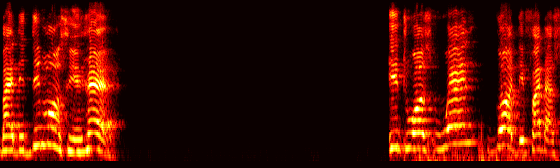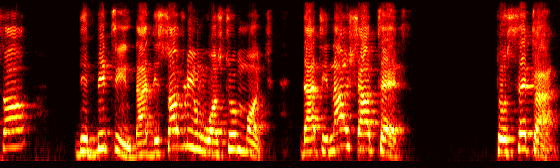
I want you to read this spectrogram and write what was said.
by the demons in hell. It was when God the Father saw the beating that the suffering was too much that he now shouted to Satan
